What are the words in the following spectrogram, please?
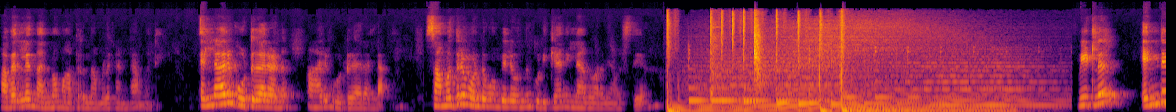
അവരിലെ നന്മ മാത്രം നമ്മൾ കണ്ടാൽ മതി. എല്ലാവരും കൂട്ടുകാരാണ് ആരും കൂട്ടുകാരല്ല. സമുദ്രമുണ്ട് മുമ്പിൽ ഒന്നും കുടിക്കാനില്ല എന്ന് പറഞ്ഞ അവസ്ഥയാണ്. വീട്ടിൽ എന്റെ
